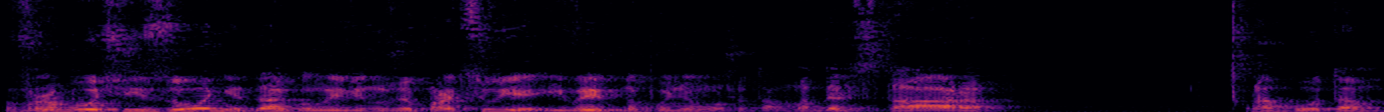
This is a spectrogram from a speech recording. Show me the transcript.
в робочій зоні, да, коли він вже працює і видно по ньому, що там модель стара, або там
